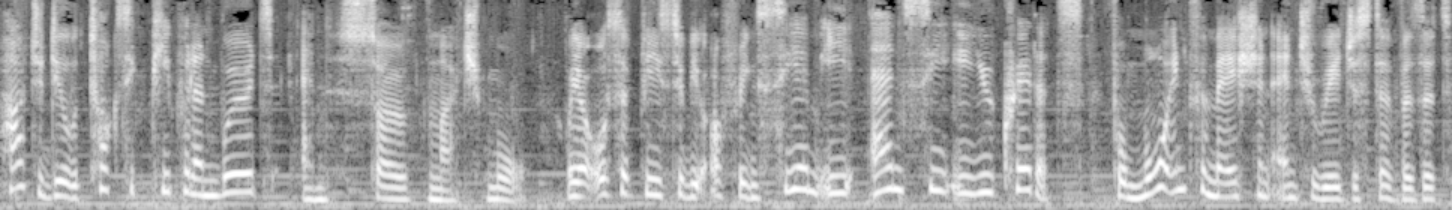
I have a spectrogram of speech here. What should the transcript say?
how to deal with toxic people and words, and so much more. We are also pleased to be offering CME and CEU credits. For more information and to register, visit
